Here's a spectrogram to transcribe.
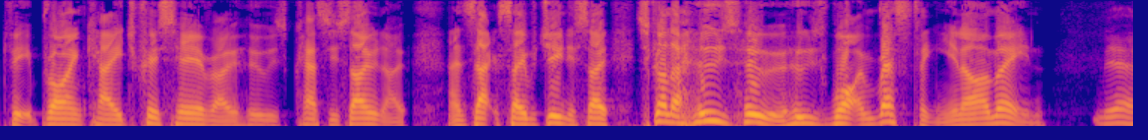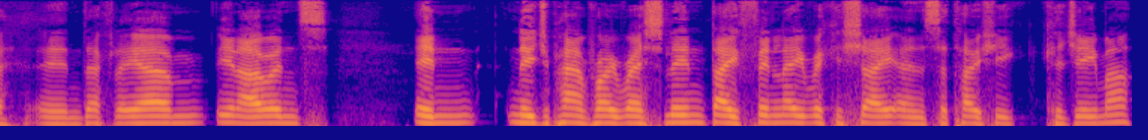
defeated Brian Cage, Chris Hero, who is Kassius Ohno, and Zack Sabre Jr. So it's kind of who's who, who's what in wrestling. You know what I mean? Yeah, and definitely. Um, you know, and in New Japan Pro Wrestling, Dave Finlay, Ricochet, and Satoshi Kojima.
